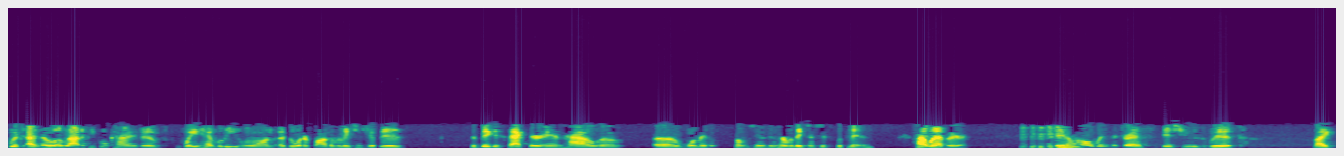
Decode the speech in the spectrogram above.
which I know a lot of people kind of weigh heavily on a daughter-father relationship is the biggest factor in how a, a woman functions in her relationships with men. However, they don't always address issues with like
